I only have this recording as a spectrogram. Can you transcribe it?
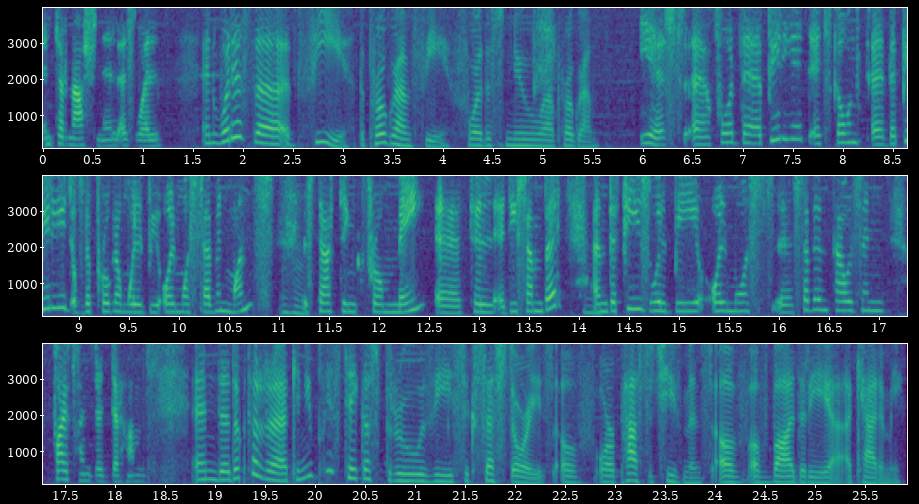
International as well. And what is the fee, the program fee for this new program? Yes, uh, for the period, it's going. Uh, the period of the program will be almost seven months, starting from May uh, till December, and the fees will be almost uh, seven thousand five hundred dirhams. And uh, Doctor, uh, can you please take us through the success stories of or past achievements of of Badiri Academy?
